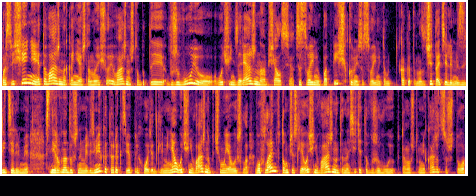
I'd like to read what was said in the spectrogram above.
просвещение это важно, конечно, но еще и важно, чтобы ты вживую очень заряженно общался со своими подписчиками, со своими, там, как это называется, читателями, зрителями, с неравнодушными людьми, которые к тебе приходят. Для меня очень важно, почему я вышла в офлайн, в том числе, очень важно доносить это вживую, потому что мне кажется, что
